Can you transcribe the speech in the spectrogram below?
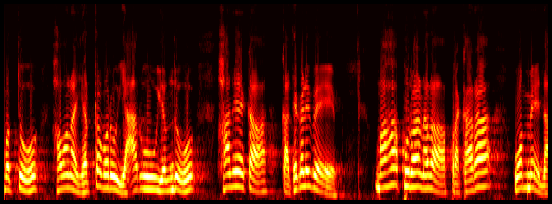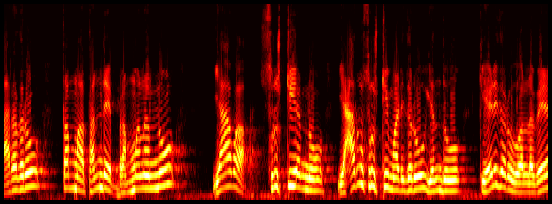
ಮತ್ತು ಅವನ ಹೆತ್ತವರು ಯಾರು ಎಂದು ಅನೇಕ ಕಥೆಗಳಿವೆ. ಮಹಾಪುರಾಣದ ಪ್ರಕಾರ ಒಮ್ಮೆ ನಾರದರು ತಮ್ಮ ತಂದೆ ಬ್ರಹ್ಮನನ್ನು ಯಾವ ಸೃಷ್ಟಿಯನ್ನು ಯಾರು ಸೃಷ್ಟಿ ಮಾಡಿದರು ಎಂದು ಕೇಳಿದರು ಅಲ್ಲವೇ?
